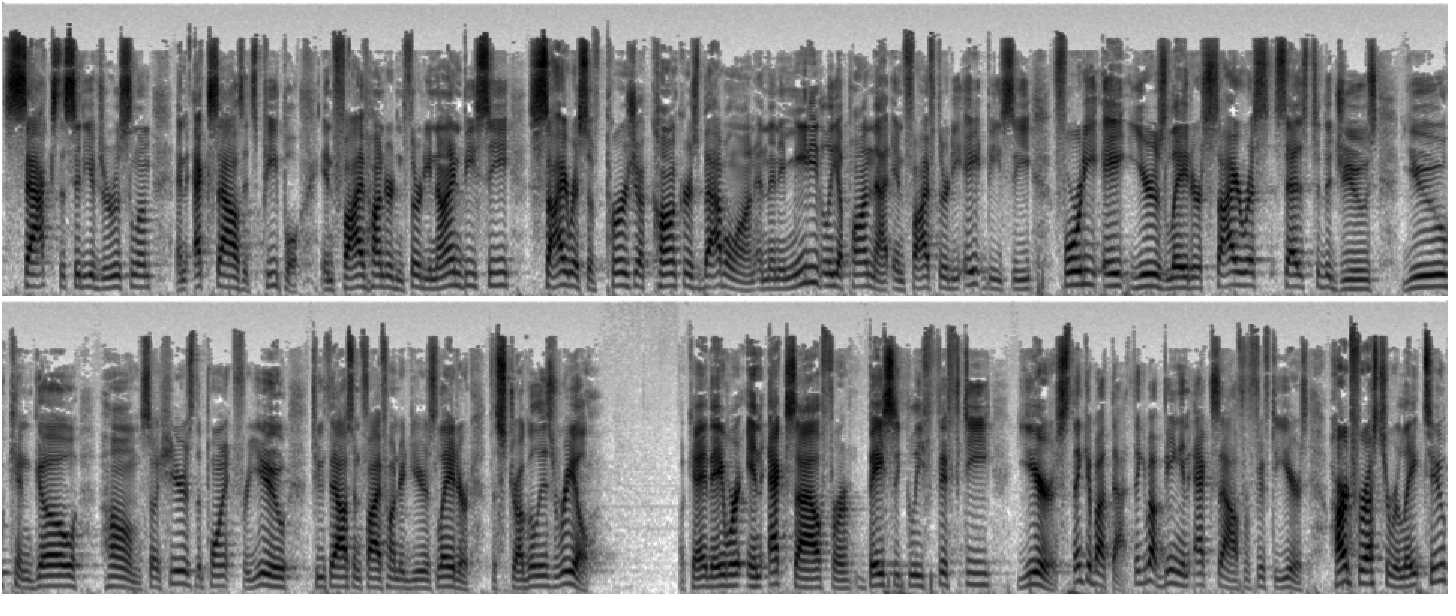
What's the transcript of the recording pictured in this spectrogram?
sacks the city of Jerusalem and exiles its people. In 539 BC, Cyrus of Persia conquers Babylon. And then immediately upon that, in 538 BC, 48 years later, Cyrus says to the Jews, You can go home. So here's the point for you 2,500 years later. The struggle is real. Okay, they were in exile for basically 50 years. Think about that. Think about being in exile for 50 years. Hard for us to relate to.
